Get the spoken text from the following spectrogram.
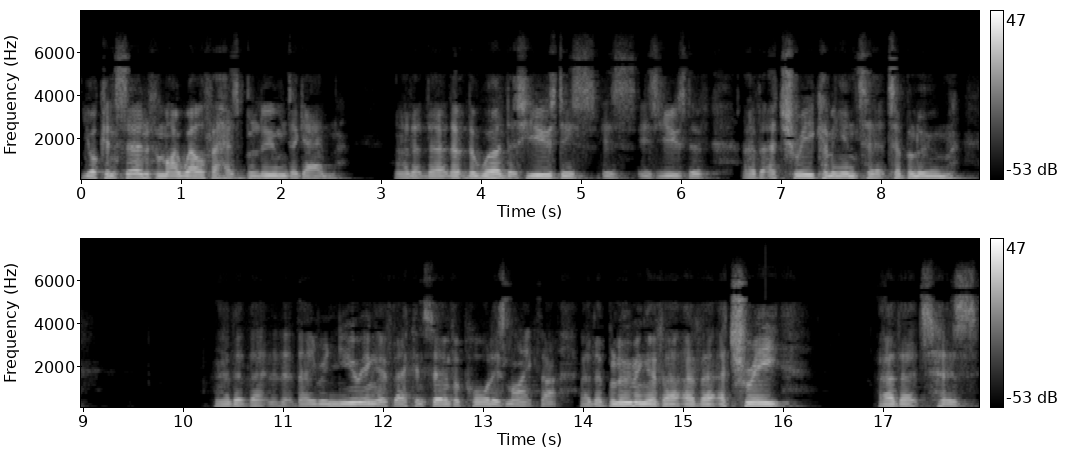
your concern for my welfare has bloomed again. Uh, the, the, the, word that's used is, is, is used of, of a tree coming into to bloom. Uh, the, the, the, renewing of their concern for Paul is like that. Uh, the blooming of a, of a, a tree uh, that has,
